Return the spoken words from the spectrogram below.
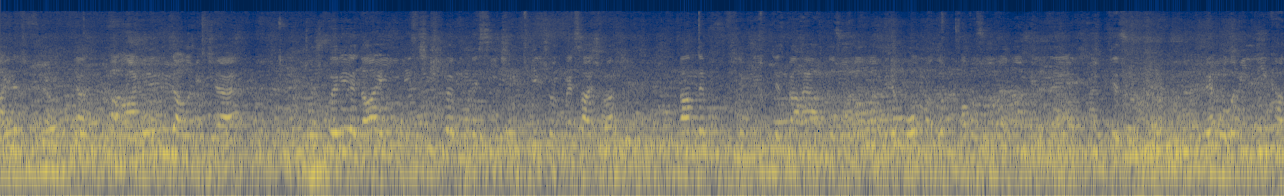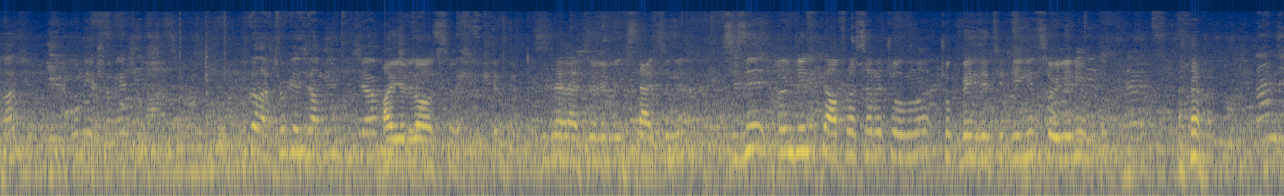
ayna tutuyor. Yani burada ailelerin de alabileceği, çocuklarıyla daha iyi iletişim kurabilmesi için birçok mesaj var. Ben de bu filmi ilk kez, ben hayatımda zorlanan biri olmadım ama zorlanan birine ilk kez görüyorum. Ve olabildiği kadar e, onu yaşamaya çalışıyorum. Bu kadar, çok heyecanlıyım diyeceğim. Hayırlı olsun. Siz neler söylemek istersiniz? Sizi öncelikle Afra Saraçoğlu'na çok benzetildiğini söyleniyor mu? Ben de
